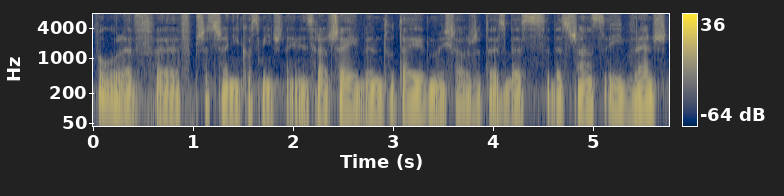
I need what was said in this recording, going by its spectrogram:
w ogóle w, w przestrzeni kosmicznej. Więc raczej bym tutaj myślał, że to jest bez, bez szans i wręcz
